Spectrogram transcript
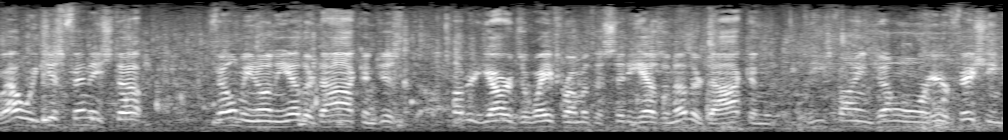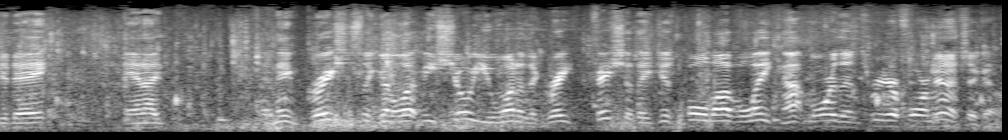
Well, we just finished up filming on the other dock and just 100 yards away from it, the city has another dock and these fine gentlemen were here fishing today and I and they're graciously going to let me show you one of the great fish that they just pulled out of the lake not more than three or four minutes ago.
